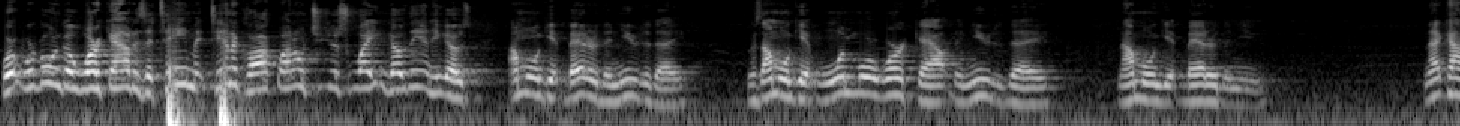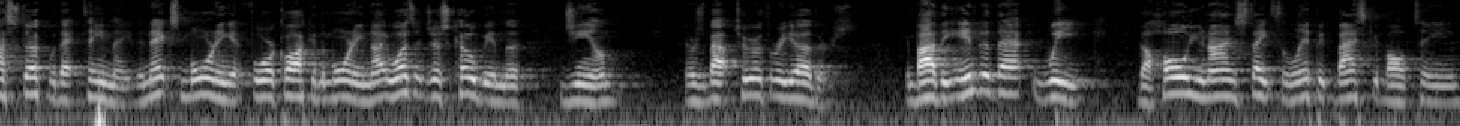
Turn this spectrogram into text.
We're, we're going to go work out as a team at 10 o'clock. Why don't you just wait and go then? He goes, I'm going to get better than you today. Because I'm going to get one more workout than you today. And I'm going to get better than you. And that kind of stuck with that teammate. The next morning at 4 o'clock in the morning, it wasn't just Kobe in the gym. There was about two or three others. And by the end of that week, the whole United States Olympic basketball team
